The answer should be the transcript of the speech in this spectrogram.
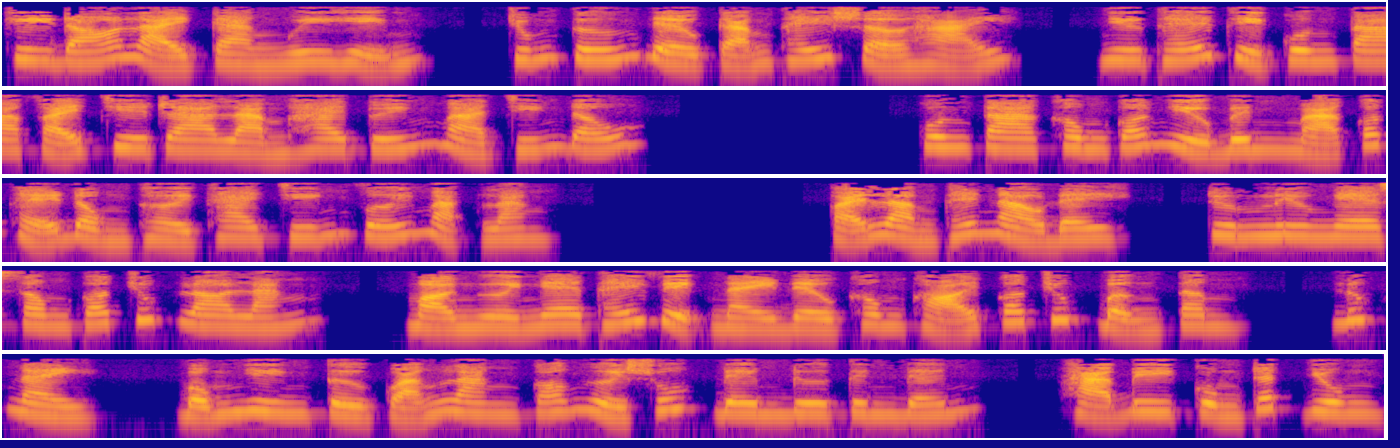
Khi đó lại càng nguy hiểm, chúng tướng đều cảm thấy sợ hãi, như thế thì quân ta phải chia ra làm hai tuyến mà chiến đấu. Quân ta không có nhiều binh mã có thể đồng thời khai chiến với Mạc lăng. Phải làm thế nào đây? Trương Liêu nghe xong có chút lo lắng, mọi người nghe thấy việc này đều không khỏi có chút bận tâm. Lúc này, bỗng nhiên từ Quảng Lăng có người suốt đêm đưa tin đến, Hạ Bi cùng Trách Dung,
